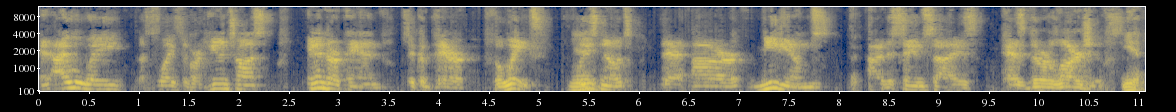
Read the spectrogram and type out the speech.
And I will weigh a slice of our hand toss and our pan to compare the weights. Yeah. Please note that our mediums are the same size as their largest. yeah.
